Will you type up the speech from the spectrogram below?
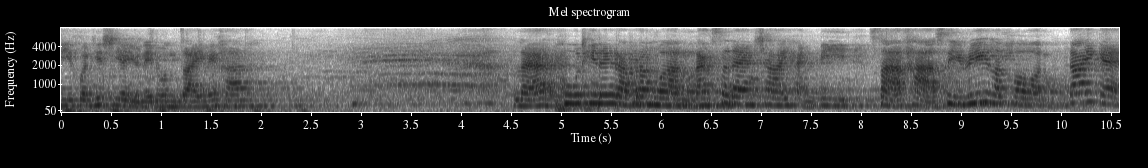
มีคนที่เชียร์อยู่ในดวงใจไหมคะ และผู้ที่ได้รับรางวัลนักแสดงชายแห่งปี สาขาซีรีส์ละครได้แก่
